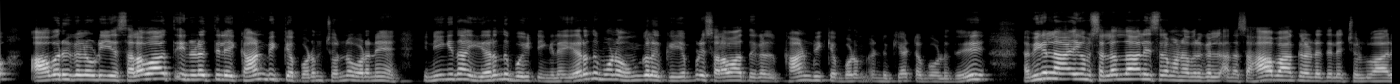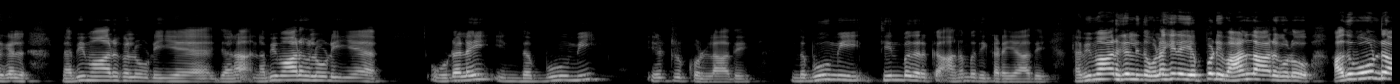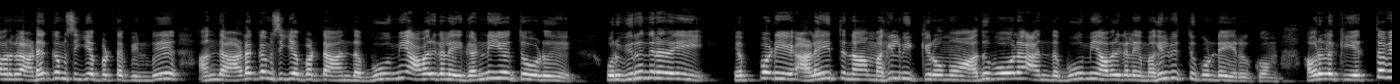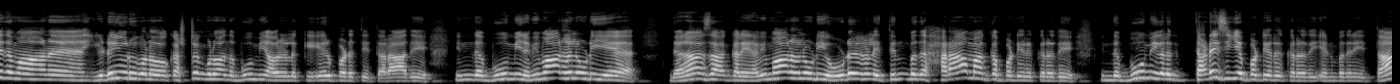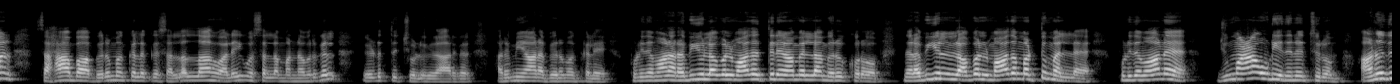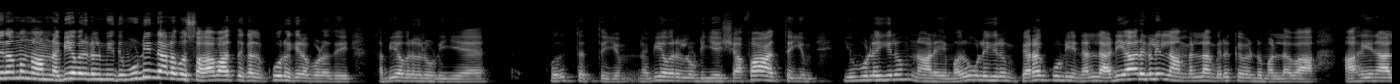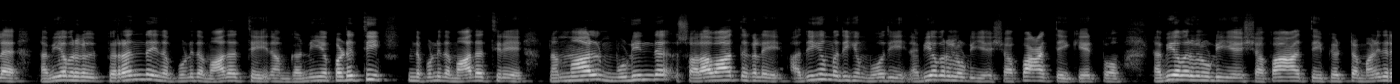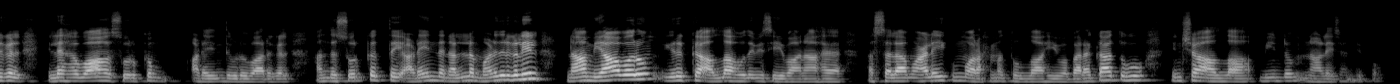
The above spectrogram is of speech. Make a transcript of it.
அவர்களுடைய செலவாத் என்னிடத்திலே காண்பிக்கப்படும் சொன்ன உடனே நீங்கள் தான் இறந்து போயிட்டீங்களே இறந்து போன உங்களுக்கு எப்படி செலவாத்துகள் காண்பிக்கப்படும்? என்று கேட்ட பொழுது நபிகள் நாயகம் செல்லல்லா அலிஸ்லமன் அவர்கள் அந்த சஹாபாக்களிடத்தில் சொல்வார்கள் நபிமார்களுடைய ஜனா நபிமார்களுடைய உடலை இந்த பூமி ஏற்றுக்கொள்ளாது. இந்த பூமி தீன்பதற்கு அனுமதி கிடையாது. நபிமார்கள் இந்த உலகிலே எப்படி வாழ்ந்தார்களோ அதுபோன்று அவர்கள் அடக்கம் செய்யப்பட்ட பின்பு அந்த அடக்கம் செய்யப்பட்ட அந்த பூமி அவர்களை கண்ணியத்தோடு ஒரு விருந்தினரை எப்படி அழைத்து நாம் மகிழ்விக்கிறோமோ அதுபோல அந்த பூமி அவர்களை மகிழ்வித்து கொண்டே இருக்கும். அவர்களுக்கு எத்த விதமான இடையூறுகளோ கஷ்டங்களோ அந்த பூமி அவர்களுக்கு ஏற்படுத்தி தராது. இந்த பூமி நபிமார்களுடைய ஜனாசாக்களை நபிமார்களுடைய உடல்களை தின்பது ஹராமாக்கப்பட்டிருக்கிறது. இந்த பூமிகளுக்கு தடை செய்யப்பட்டிருக்கிறது என்பதனைத்தான் சஹாபா பெருமக்களுக்கு சல்லல்லாஹு அலைவசல்லம் அன்னவர்கள் எடுத்துச் சொல்கிறார்கள். அருமையான பெருமக்களே புனிதமான ரபியுல் அவ்வல் மாதத்தில் நாம் எல்லாம் இருக்கிறோம். இந்த ரபியுல் அவ்வல் மாதம் மட்டுமல்ல புனிதமான ஜுமாவுடைய தினச்சிரும் அனுதினமும் நாம் நபி அவர்கள் மீது முடிந்த அளவு சலாபாத்துகள் கூறுகிற பொழுது நபி அவர்களுடைய பொருத்தத்தையும் நபி அவர்களுடைய ஷஃபாத்தையும் இவ்வுலகிலும் நாளைய மறு உலகிலும் பெறக்கூடிய நல்ல அடியார்களில் நாம் எல்லாம் இருக்க வேண்டும் அல்லவா? ஆகையினால நபி அவர்கள் பிறந்த இந்த புனித மாதத்தை நாம் கண்ணியப்படுத்தி இந்த புனித மாதத்திலே நம்மால் முடிந்த சொலவாத்துகளை அதிகம் அதிகம் மோதி நபி அவர்களுடைய ஷஃபாத்தை கேட்போம். நபி அவர்களுடைய ஷஃபாத்தை பெற்ற மனிதர்கள் இலகுவாக சொர்க்கம் அடைந்து விடுவார்கள். அந்த சொர்க்கத்தை அடைந்த நல்ல மனிதர்களில் நாம் யாவரும் இருக்க அல்லாஹ் உதவி செய்வானாக. அஸ்லாம் அலைக்கும் வரமத்துல்லாஹி வபரகாத்துஹூ. இன்ஷா அல்லாஹ் மீண்டும் நாளை சந்திப்போம்.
